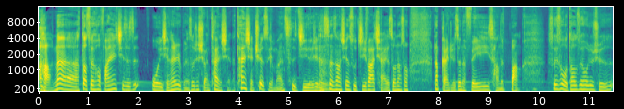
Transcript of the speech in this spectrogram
好，那到最后发现其实是。我以前在日本的时候就喜欢探险的，探险确实也蛮刺激的，而且它肾上腺素激发起来的时候，那时候那感觉真的非常的棒。所以说我到最后就觉得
